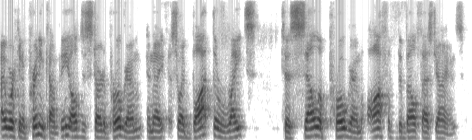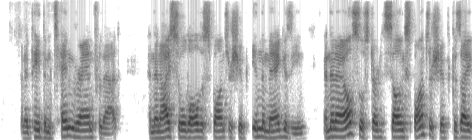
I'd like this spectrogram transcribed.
I work in a printing company. I'll just start a program, and I so I bought the rights to sell a program off of the Belfast Giants, and I paid them ten grand for that. And then I sold all the sponsorship in the magazine and then I also started selling sponsorship because I,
